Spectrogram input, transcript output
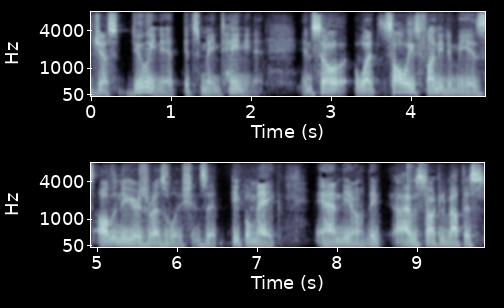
just doing it, it's maintaining it. And so what's always funny to me is all the New Year's resolutions that people make. And, you know, they, I was talking about this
